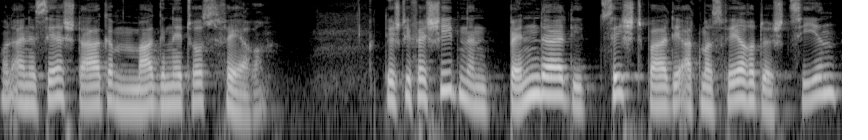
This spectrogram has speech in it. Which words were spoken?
und eine sehr starke Magnetosphäre. Durch die verschiedenen Bänder, die sichtbar die Atmosphäre durchziehen,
